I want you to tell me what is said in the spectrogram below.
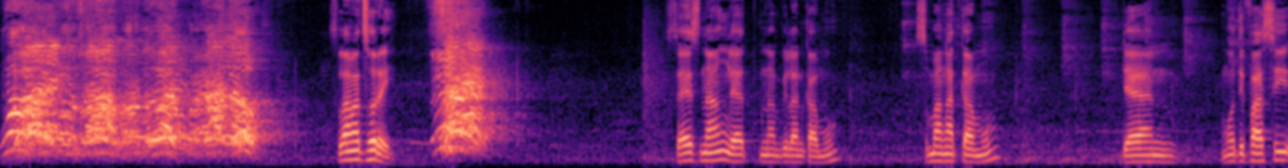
Waalaikumsalam warahmatullahi wabarakatuh. Selamat sore. Saya senang lihat penampilan kamu, semangat kamu, dan motivasi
